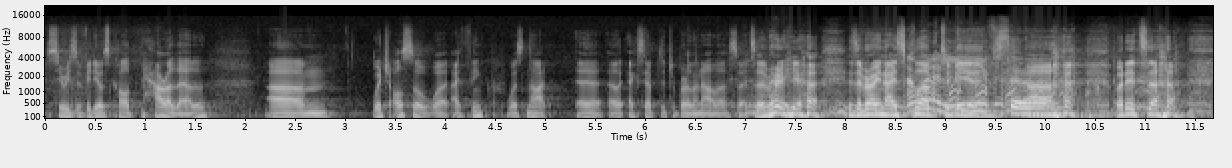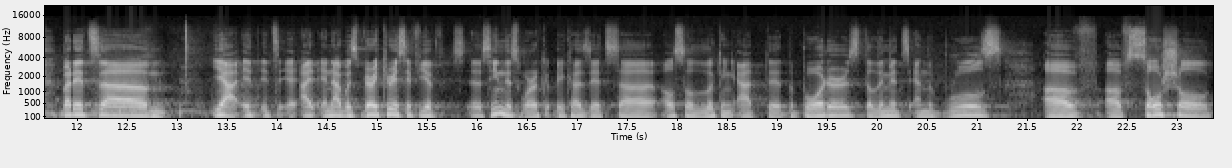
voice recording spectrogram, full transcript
series of videos called Parallel, um, which also what I think was not uh, accepted to Berlinale. So it's a very uh, it's a very nice club to be in. Uh, but it's but it's. Um, yeah, it, it's it, I, and I was very curious if you've seen this work because it's also looking at the, the borders, the limits, and the rules of of social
